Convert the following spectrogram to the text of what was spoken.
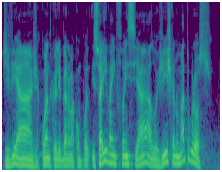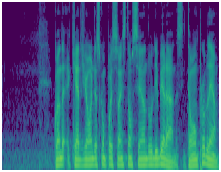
de viagem, quando que eu libero uma composição. Isso aí vai influenciar a logística no Mato Grosso. Quando, que é de onde as composições estão sendo liberadas. Então é um problema.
